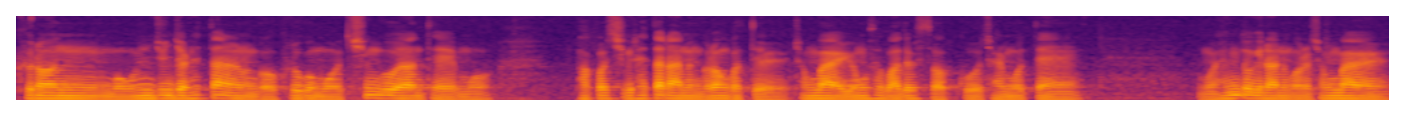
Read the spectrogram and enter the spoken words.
그런 뭐 음주운전 했다는 거 그리고 뭐 친구한테 뭐 바꿔치기를 했다라는 그런 것들 정말 용서받을 수 없고 잘못된 뭐 행동이라는 거를 정말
